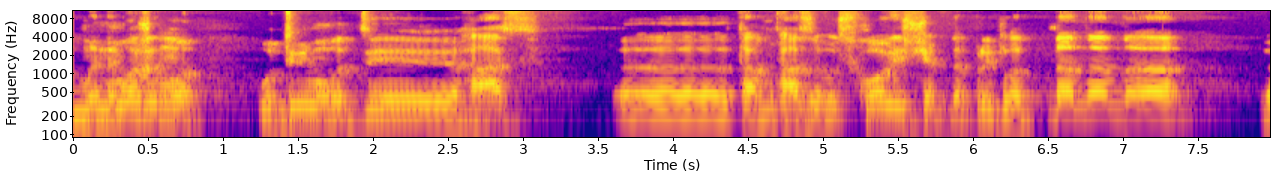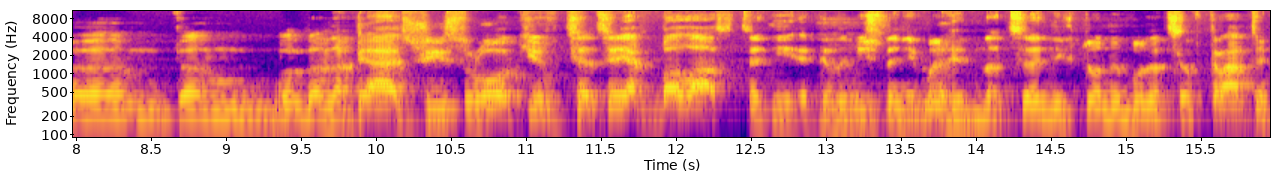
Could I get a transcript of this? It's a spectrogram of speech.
Ми не можемо утримувати газ е, там в газових сховищах, наприклад, на, на, на, там, на, на 5-6 років. Це, це як баласт, це ні економічно не вигідно, це ніхто не буде, це втрати.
